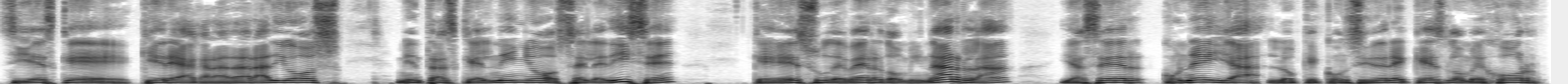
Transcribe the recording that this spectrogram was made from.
si es que quiere agradar a Dios mientras que el niño se le dice que es su deber dominarla y hacer con ella lo que considere que es lo mejor,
